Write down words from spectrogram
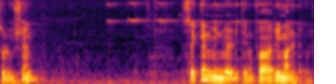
சொல்யூஷன் செகண்ட் மின் value theorem for Riemann interval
